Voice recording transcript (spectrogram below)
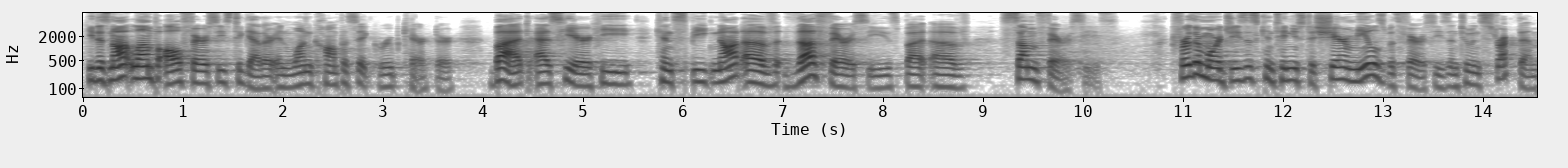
He does not lump all Pharisees together in one composite group character, but as here, he can speak not of the Pharisees, but of some Pharisees. Furthermore, Jesus continues to share meals with Pharisees and to instruct them,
